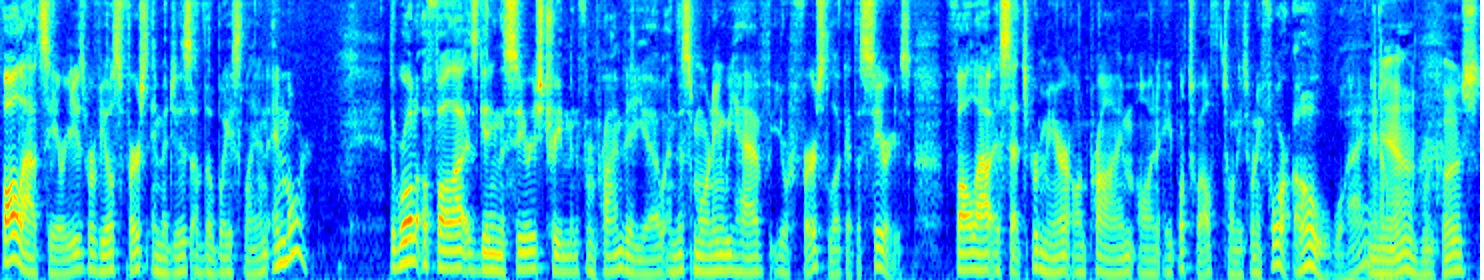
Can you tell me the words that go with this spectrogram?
Fallout series reveals first images of the wasteland and more. The world of Fallout is getting the series treatment from Prime Video, and this morning we have your first look at the series. Fallout is set to premiere on Prime on April 12th, 2024. Oh, wow. Yeah, we're close.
